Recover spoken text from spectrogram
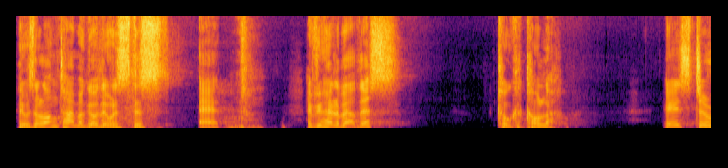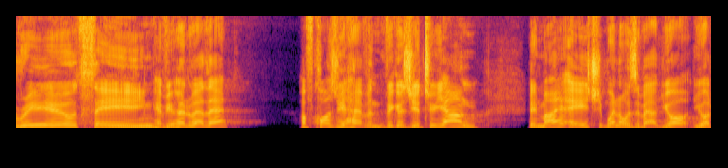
There was a long time ago, there was this ad. Have you heard about this? Coca Cola. It's the real thing. Have you heard about that? Of course you haven't because you're too young. In my age, when I was about your, your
